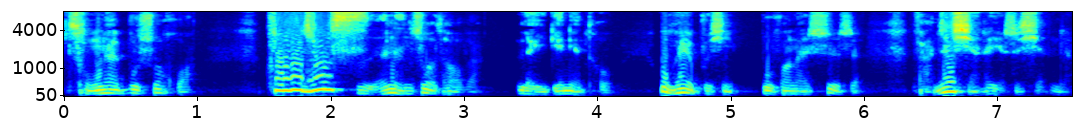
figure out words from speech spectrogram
从来不说谎，恐怕只有死人能做到吧？磊点点头，我也不信，不妨来试试，反正闲着也是闲着。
